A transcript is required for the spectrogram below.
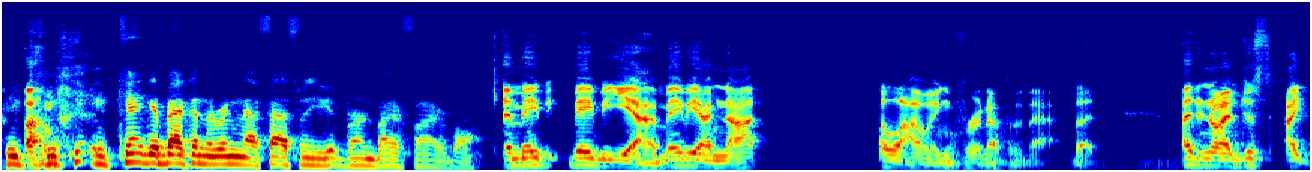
He, um, he, can't, he, can't, get back in the ring that fast when you get burned by a fireball. And maybe, maybe, yeah, maybe I'm not allowing for enough of that, but I don't know. I'm just, I,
